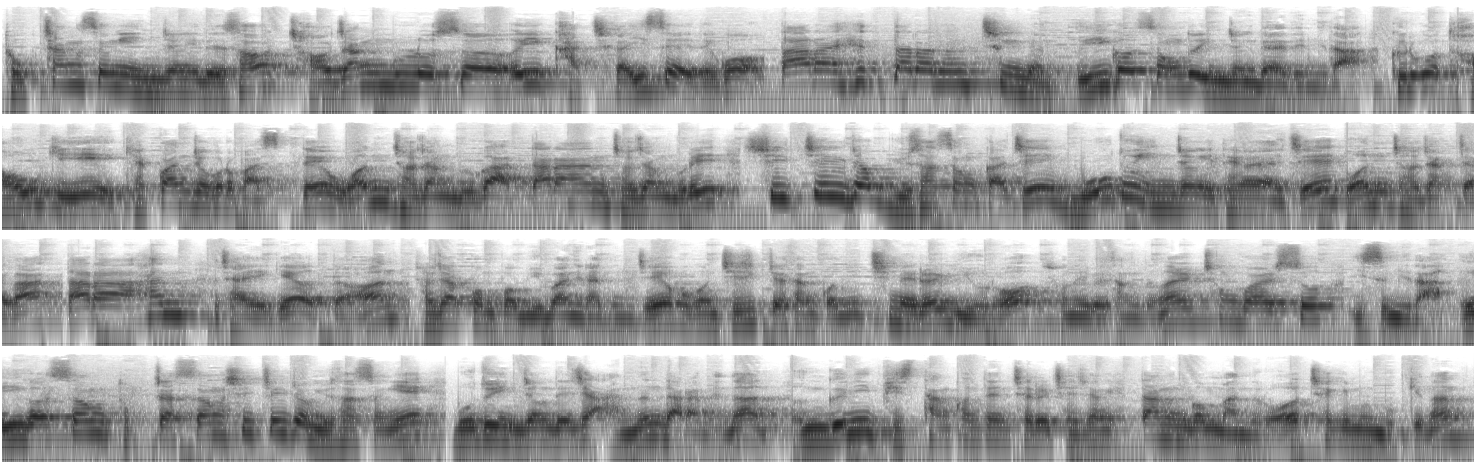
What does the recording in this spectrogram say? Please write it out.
독창성이 인정이 돼서 저작물로서의 가치가 있어야 되고 따라했다라는 측면, 의거성 도 인정돼야 됩니다. 그리고 더욱이 객관적으로 봤을 때 원 저작물과 따라한 저작물이 실질적 유사성까지 모두 인정이 되어야지 원 저작자가 따라한 자에게 어떤 저작권법 위반이라든지 혹은 지식재산권의 침해를 이유로 손해배상 등을 청구할 수 있습니다. 의거성, 독자성, 실질적 유사성이 모두 인정되지 않는다라면 은근히 비슷한 컨텐츠를 제작했다는 것만으로 책임을 묻기는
